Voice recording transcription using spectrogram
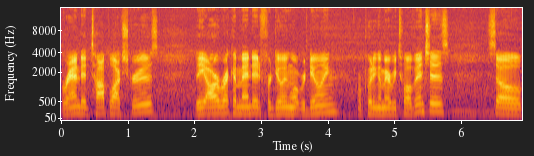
branded TOPLoc screws. They are recommended for doing what we're doing. We're putting them every 12 inches. So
